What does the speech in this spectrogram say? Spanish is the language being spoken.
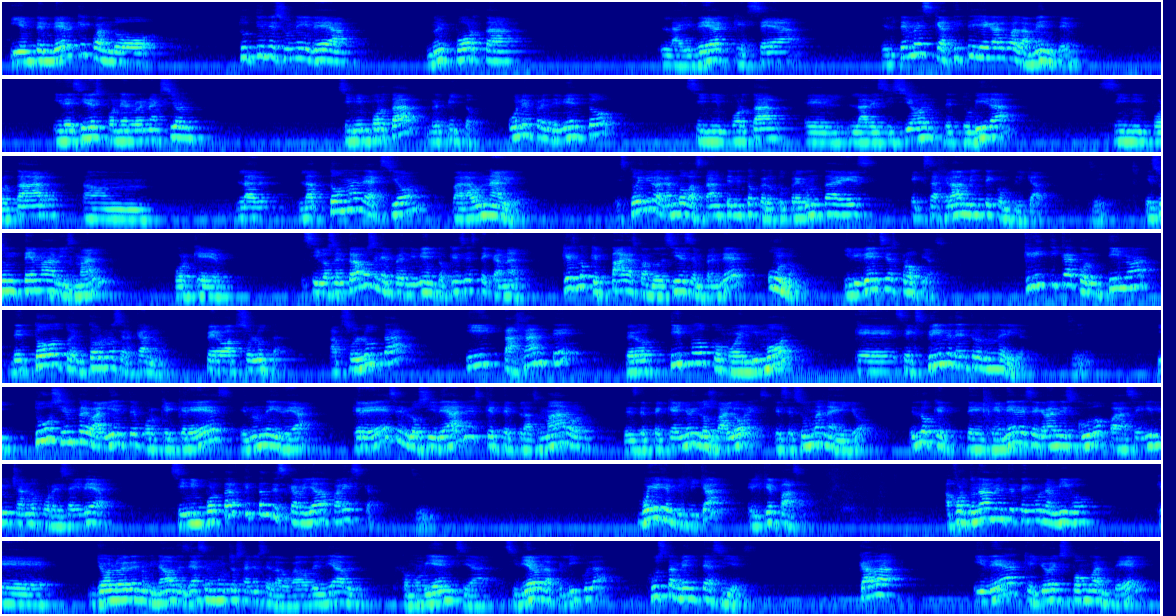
y entender que cuando tú tienes una idea, no importa la idea que sea, el tema es que a ti te llega algo a la mente y decides ponerlo en acción. Sin importar, repito, un emprendimiento sin importar la decisión de tu vida, sin importar la, la toma de acción para un algo. Estoy divagando bastante, Neto, pero tu pregunta es exageradamente complicada. ¿sí? Es un tema abismal porque si lo centramos en emprendimiento, que es este canal, ¿qué es lo que pagas cuando decides emprender? Uno, y vivencias propias. Crítica continua de todo tu entorno cercano, pero absoluta. Absoluta y tajante, pero tipo como el limón que se exprime dentro de una herida. ¿sí? Y tú siempre valiente porque crees en una idea crees en los ideales que te plasmaron desde pequeño y los valores que se suman a ello, es lo que te genera ese gran escudo para seguir luchando por esa idea, sin importar qué tan descabellada parezca. ¿sí? Voy a ejemplificar el qué pasa. Afortunadamente tengo un amigo que yo lo he denominado desde hace muchos años el abogado del diablo como bien, si, si vieron la película, justamente así es. Cada idea que yo expongo ante él,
